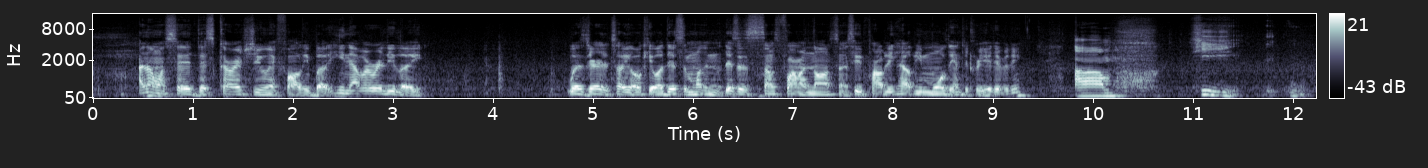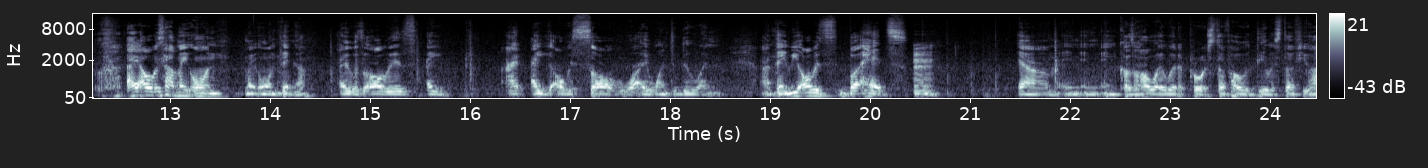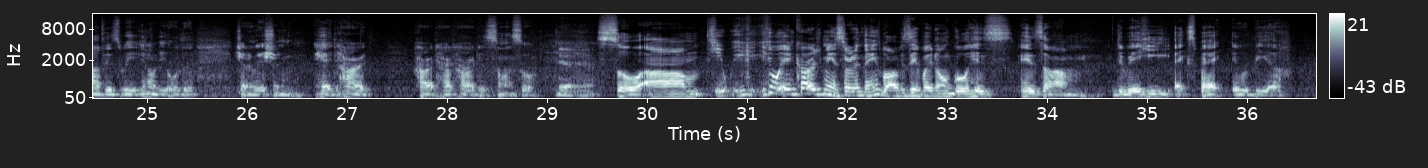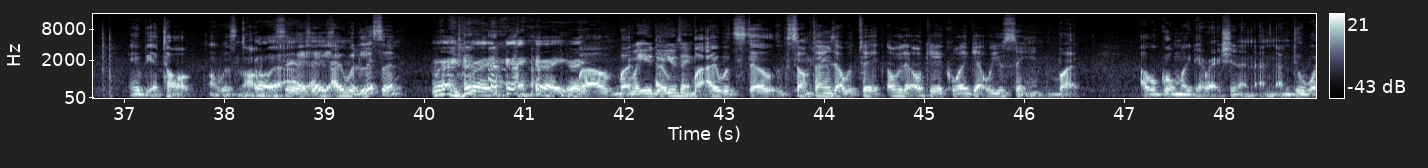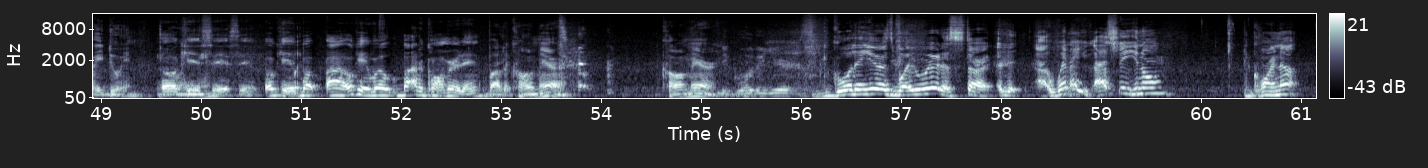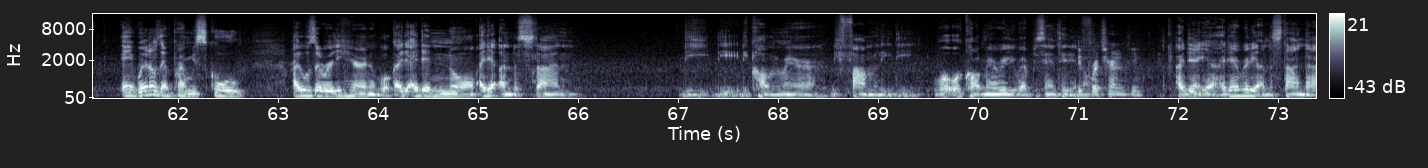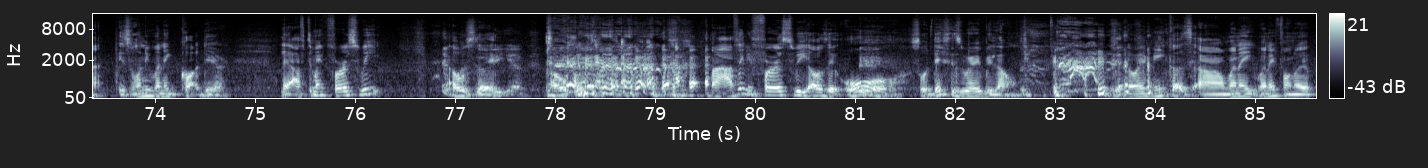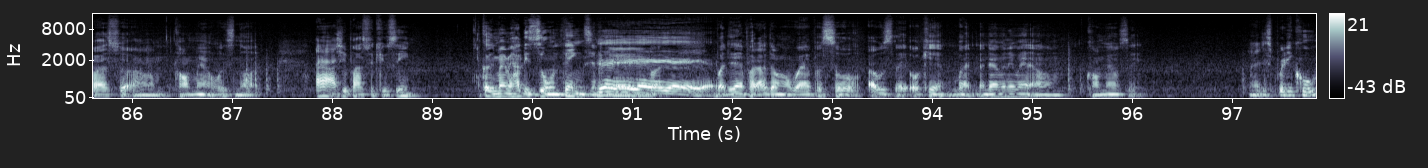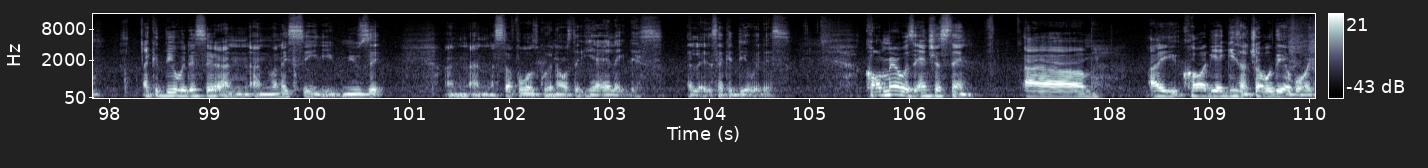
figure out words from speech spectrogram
I don't want to say discouraged you in folly, but he never really like was there to tell you, okay, well, this is more than, this is some form of nonsense. He probably helped you mold into creativity. Um, he, I always had my own my own thing. Huh? I was always I, I, I always saw what I wanted to do and and then we always butt heads. Mm. Um, in, in, in cause of how I would approach stuff, how I would deal with stuff. You have his way, you know, the older generation head hard, hard, hard, hard, and so on. So, Yeah, yeah. so um, he, he he would encourage me in certain things, but obviously, if I don't go his his um the way he expect, it would be a it would be a talk. I was not. Oh, but say it, I, say it, I, I would listen. right, right, right, right. Well, but But you do I, your thing. But I would still sometimes I would take. I would like, okay, cool. I get what you're saying, but I will go my direction and, and, and do what you're doing. You know what I Okay, mean? see, see. Okay, but uh, okay, well, back to Cawmere then. About to call Mary. call The golden years. The golden years, boy, where to start? Uh, When I actually, you know, growing up, when I was in primary school, I wasn't really hearing a book. I, I didn't know, I didn't understand the the the Cawmere, the family, the what what Cawmere really represented. You The know? fraternity. I didn't, yeah, I didn't really understand that. It's only when I got there, like after my first week, I was like, Yeah. I was like- Man, after the first week, I was like, oh, so this is where I belong. you know what I mean? Because um, when I when I found out I passed for um, Cawmere, I was not. I actually passed for QC. Because remember, I had these zone things. In Yeah, yeah, yeah, but, yeah, yeah, yeah. But then I put that down or whatever. So I was like, okay. But and then when I went um, Cawmere, I was like, yeah, this pretty cool. I could deal with this here. And, and when I see the music and, and the stuff that was going on, I was like, yeah, I like this. I like this. I could deal with this. Cawmere was interesting. Um, I called the Eggies and trouble there, boy.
